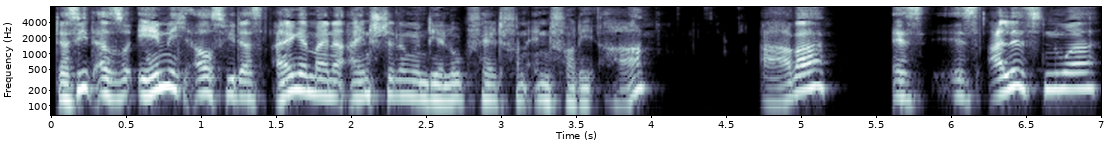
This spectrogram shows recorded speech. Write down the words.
Das sieht also ähnlich aus wie das allgemeine Einstellungen-Dialogfeld von NVDA. Aber es ist alles nur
